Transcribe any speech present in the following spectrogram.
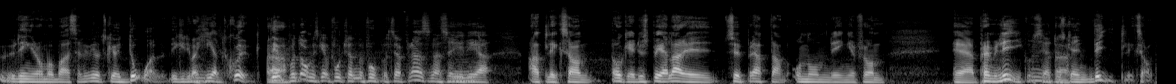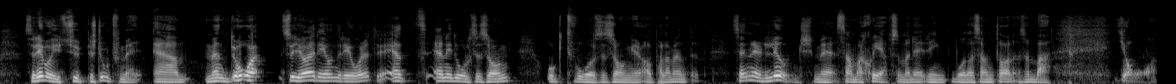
ringer de och bara säger, vi vill att du ska göra Idol. Vilket ju var helt sjukt. Det, på, vi ska fortsätta med fotbollsreferenserna så är det att liksom, okej du spelar i Superettan och någon ringer från eh, Premier League och säger att du ska in dit liksom. Så det var ju superstort för mig. Eh, men då så gör jag det under det året. Ett, en Idol-säsong och två säsonger av Parlamentet. Sen är det lunch med samma chef som hade ringt båda samtalen som bara Ja,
